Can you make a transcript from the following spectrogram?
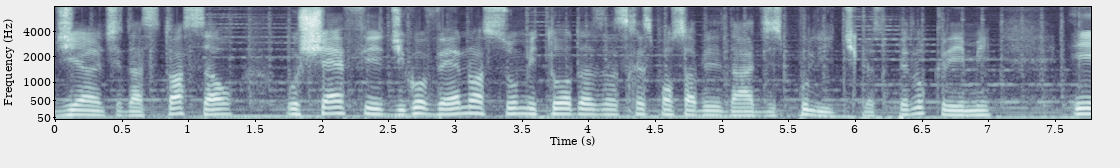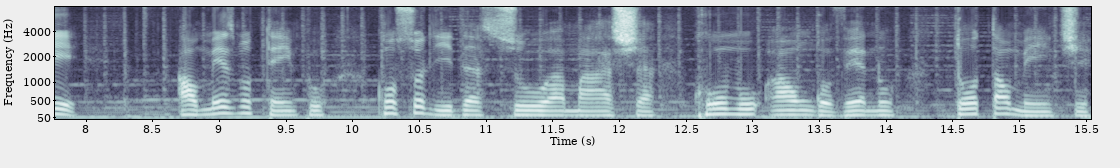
Diante da situação, o chefe de governo assume todas as responsabilidades políticas pelo crime e, ao mesmo tempo, consolida sua marcha rumo a um governo totalmente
